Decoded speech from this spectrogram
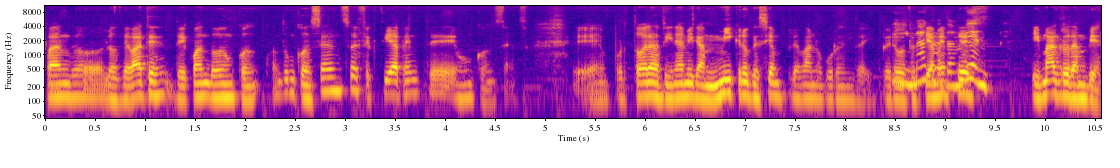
Cuando los debates de cuándo un, cuando un consenso efectivamente es un consenso. Eh, por todas las dinámicas micro que siempre van ocurriendo ahí. Pero y macro también. y macro también.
